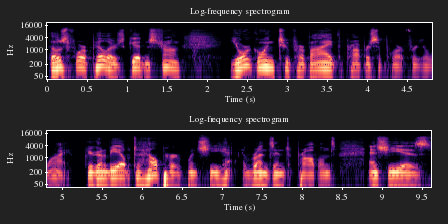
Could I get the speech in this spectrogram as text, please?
those four pillars good and strong, you're going to provide the proper support for your wife. You're going to be able to help her when she ha- runs into problems and she is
